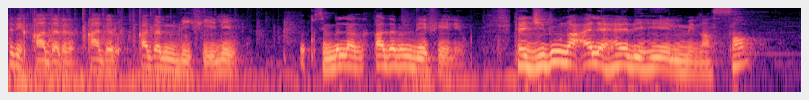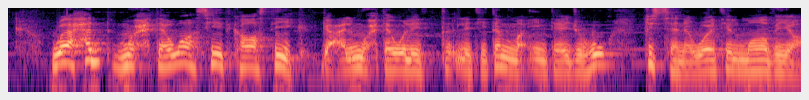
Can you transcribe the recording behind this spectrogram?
هذه قادر قادر قادر نديفيليو أقسم بالله قادر نديفيليو تجدون على هذه المنصة واحد محتوى سيد كاستيك كاع المحتوى التي تم إنتاجه في السنوات الماضية.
